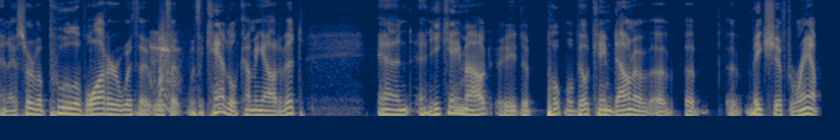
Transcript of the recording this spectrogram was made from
and a sort of a pool of water with a with a with a candle coming out of it, and and he came out. He, the Pope Mobile came down a, a, a makeshift ramp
